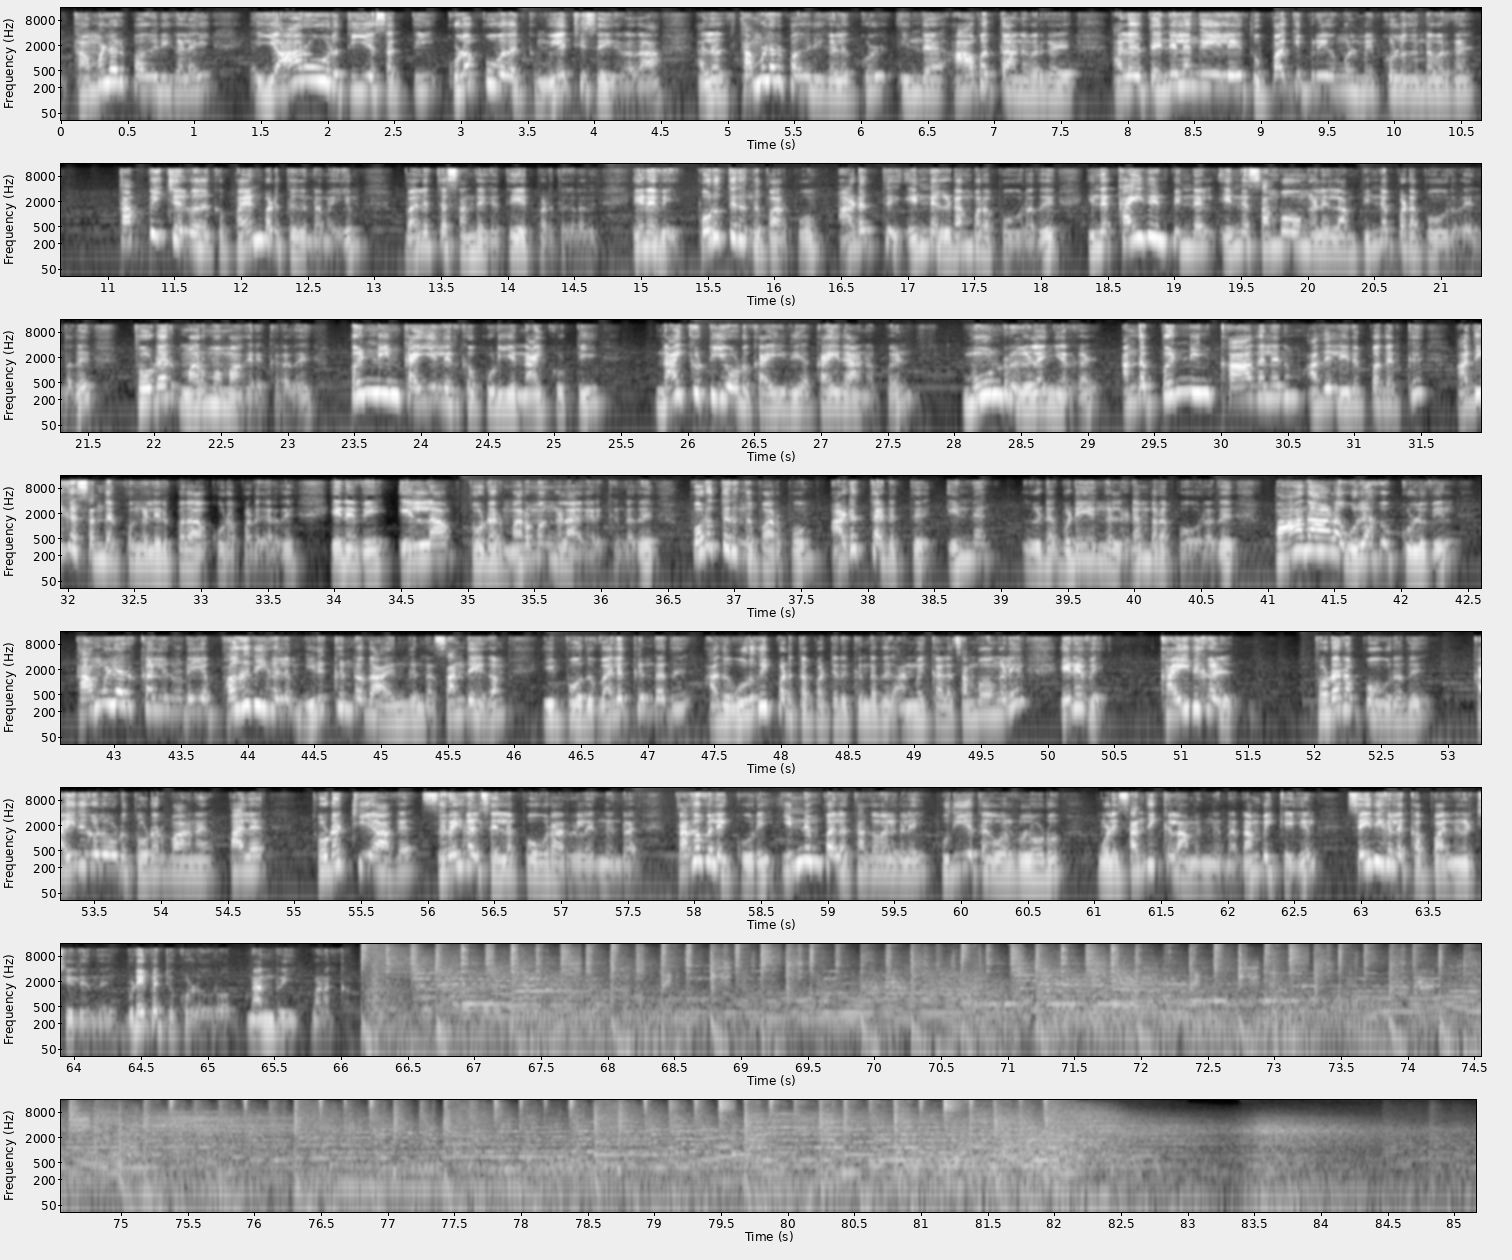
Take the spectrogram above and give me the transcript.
தமிழர் பகுதிகளை யாரோ ஒரு தீய சக்தி குழப்புவதற்கு முயற்சி செய்கிறதா? அல்லது தமிழர் பகுதிகளுக்குள் இந்த ஆபத்தானவர்கள் அல்லது தென்னிலங்கையிலே துப்பாக்கி பிரியவங்கள் மேற்கொள்ளுகின்றவர்கள் தப்பிச் செல்வதற்கு பயன்படுத்துகின்றமையும் வலுத்த சந்தேகத்தை ஏற்படுத்துகிறது. எனவே பொறுத்திருந்து பார்ப்போம். அடுத்து என்ன இடம்பெறப் போகிறது? இந்த கைதின் பின்னல் என்ன சம்பவங்கள் எல்லாம் பின்னப்பட போகிறது என்பது தொடர் மர்மமாக இருக்கிறது. பெண்ணின் கையில் இருக்கக்கூடிய நாய்க்குட்டி நாய்க்குட்டியோடு கைது கைதான பெண் மூன்று இளைஞர்கள். அந்த பெண்ணின் காதலனும் அதில் இருப்பதற்கு அதிக சந்தர்ப்பங்கள் இருப்பதாக கூறப்படுகிறது. எனவே எல்லாம் தொடர் மர்மங்களாக இருக்கின்றது. பொறுத்திருந்து பார்ப்போம். அடுத்தடுத்து என்ன இட விடயங்கள் இடம்பெறப் போகிறது. பாதாள உலக குழுவில் தமிழர்களினுடைய பகுதிகளும் இருக்கின்றதா என்கின்ற சந்தேகம் இப்போது வலுக்கின்றது. அது உறுதிப்படுத்தப்பட்டிருக்கின்றது அண்மைக்கால சம்பவங்களில். எனவே கைதுகள் தொடரப்போகிறது கைதுகளோடு தொடர்பான பலர் தொடர்ச்சியாக சிறைகள் செல்ல போகிறார்கள் என்கின்ற தகவலை கூறி இன்னும் பல தகவல்களை புதிய தகவல்களோடு உங்களை சந்திக்கலாம் என்கின்ற நம்பிக்கையில் செய்திகளுக்கு அப்பால் நிகழ்ச்சியிலிருந்து விடைபெற்றுக் கொள்கிறோம். நன்றி வணக்கம்.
